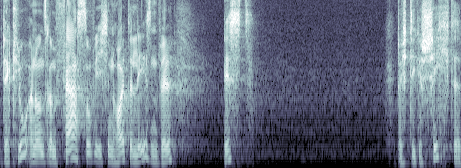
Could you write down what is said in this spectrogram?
Der Clou an unserem Vers, so wie ich ihn heute lesen will, ist, durch die Geschichte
